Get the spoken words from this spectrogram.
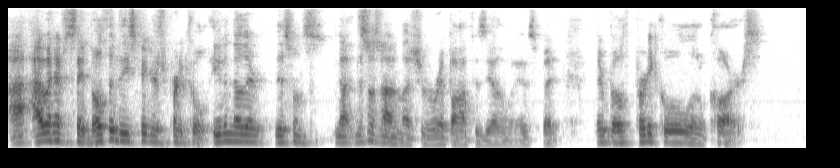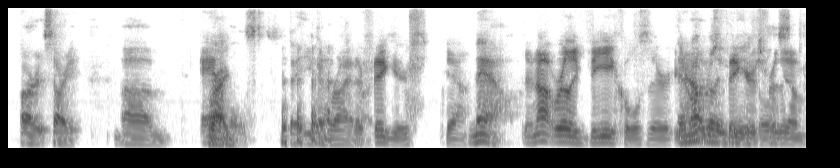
I, I would have to say both of these figures are pretty cool. Even though they're this one's not this one's not as much of a rip off as the other one is, but they're both pretty cool little cars. Or sorry, um, Right. animals that you can ride on. they're on. figures. Yeah, Now they're not really vehicles. They're you They're know, not really figures vehicles. for them.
